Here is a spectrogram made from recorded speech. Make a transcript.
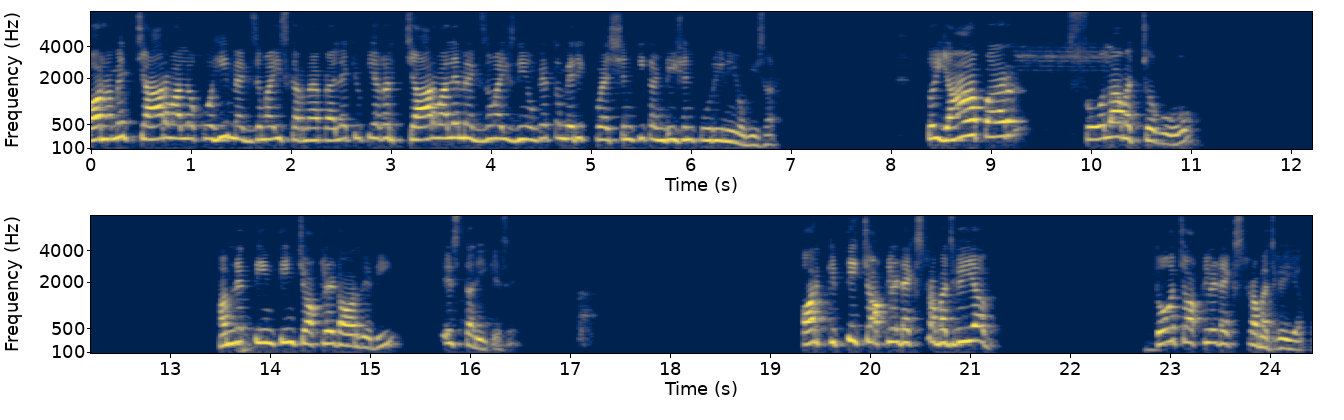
और हमें चार वालों को ही मैक्सिमाइज करना है पहले, क्योंकि अगर चार वाले मैक्सिमाइज नहीं होंगे तो मेरी क्वेश्चन की कंडीशन पूरी नहीं होगी सर तो यहाँ पर 16 बच्चों को हमने तीन तीन चॉकलेट और दे दी इस तरीके से। और कितनी चॉकलेट एक्स्ट्रा बच गई अब? दो चॉकलेट एक्स्ट्रा बच गई अब।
